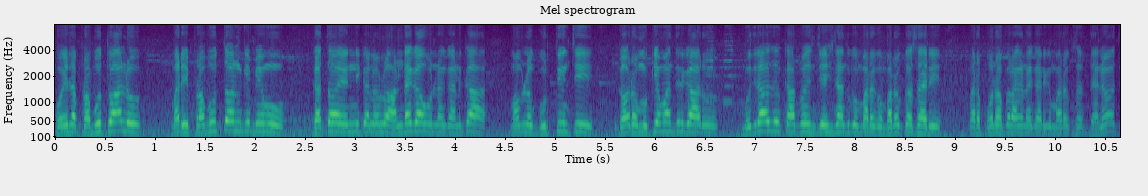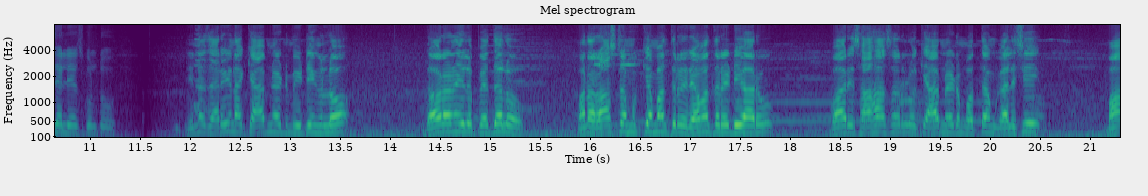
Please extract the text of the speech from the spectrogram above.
పోయిన ప్రభుత్వాలు మరి ప్రభుత్వానికి మేము గత ఎన్నికలలో అండగా ఉన్నాం కనుక మమ్మల్ని గుర్తించి గౌరవ ముఖ్యమంత్రి గారు ముదిరాజు కార్పొరేషన్ చేసినందుకు మరొక మరొకసారి మన పునఃప్రాగణ గారికి మరొకసారి ధన్యవాదాలు తెలియజేసుకుంటూ నిన్న జరిగిన క్యాబినెట్ మీటింగ్లో గౌరవనీయులు పెద్దలు మన రాష్ట్ర ముఖ్యమంత్రి రేవంత్ రెడ్డి గారు వారి సాహసరులు క్యాబినెట్ మొత్తం కలిసి మా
